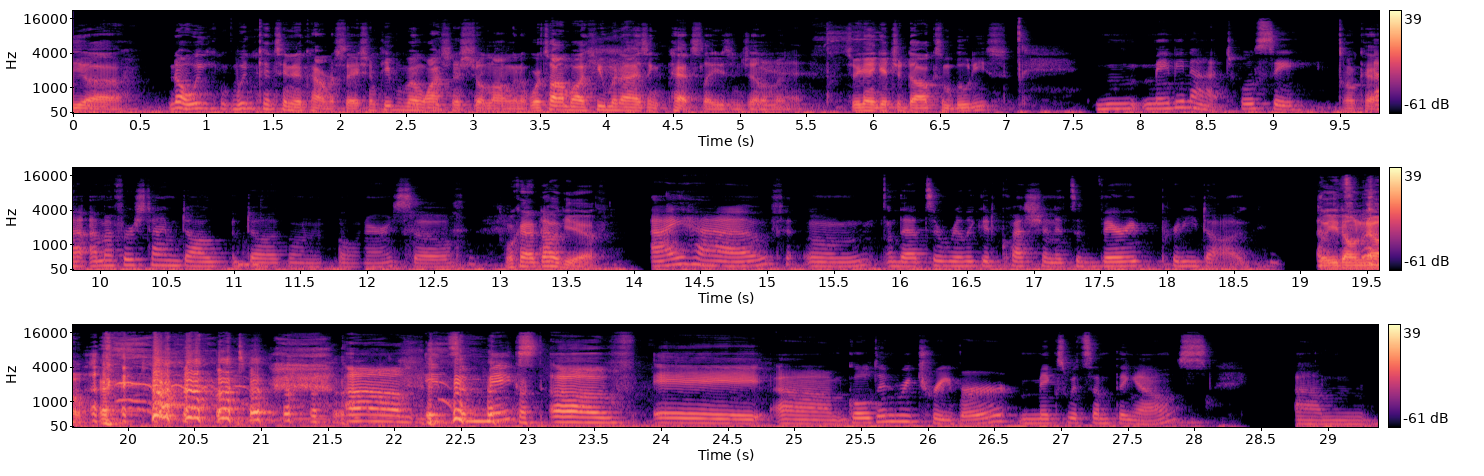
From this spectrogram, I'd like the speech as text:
we uh no, we we can continue the conversation. People have been watching this show long enough. We're talking about humanizing pets, ladies and gentlemen. Yes. So you're gonna get your dog some booties? Maybe not. We'll see. Okay. I- am a first time dog dog owner, so. What kind of dog um, you have? I have. Um, that's a really good question. It's a very pretty dog. Well, you don't know. um, it's a mix of a um, golden retriever mixed with something else. Um,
